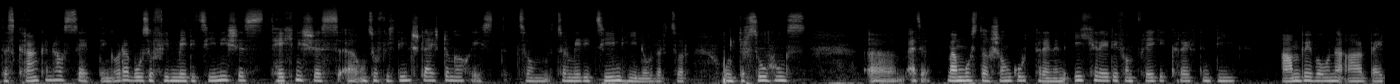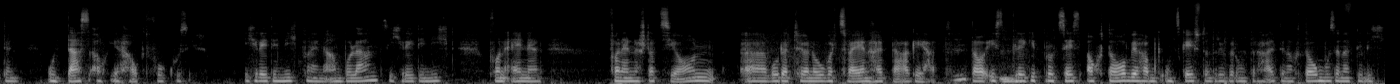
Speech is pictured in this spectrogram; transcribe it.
das Krankenhaussetting, oder, wo so viel medizinisches, technisches äh, und so viel Dienstleistung auch ist, zum, zur Medizin hin oder zur Untersuchungs- äh, also man muss da schon gut trennen. Ich rede von Pflegekräften, die am Bewohner arbeiten und das auch ihr Hauptfokus ist. Ich rede nicht von einer Ambulanz, ich rede nicht von einer, von einer Station, äh, wo der Turnover zweieinhalb Tage hat. Da ist mhm. Pflegeprozess, auch da, wir haben uns gestern darüber unterhalten, auch da muss er natürlich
